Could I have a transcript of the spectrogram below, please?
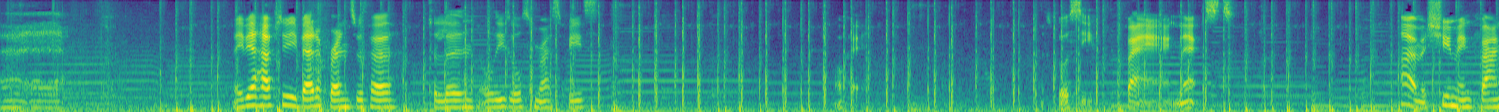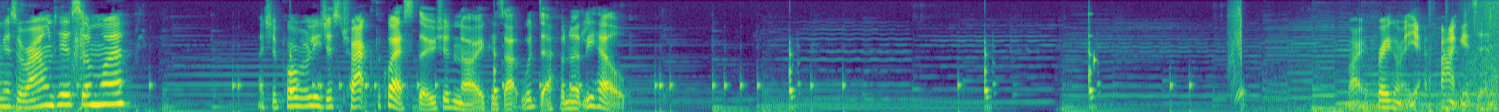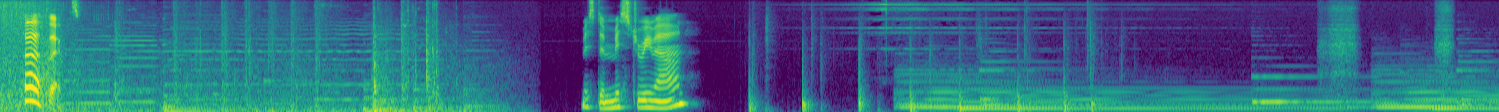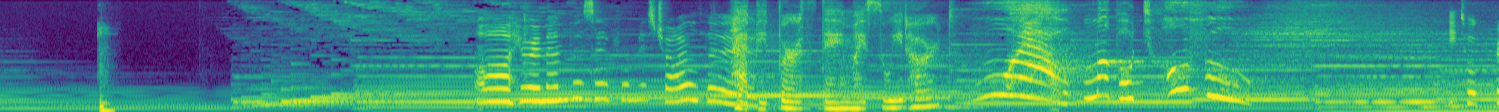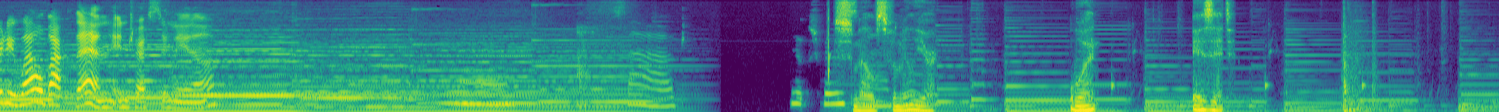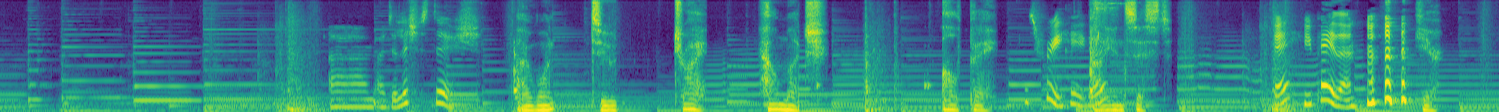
Uh, maybe I have to be better friends with her to learn all these awesome recipes. Okay. Let's go see Fang next. I'm assuming Fang is around here somewhere. I should probably just track the quest though, shouldn't I? Because that would definitely help. Right, fragrant. Yeah, Fang is in. Perfect. Mr. Mystery Man. His. Happy birthday, my sweetheart. Wow, Mapo Tofu! He talked pretty well back then, interestingly enough. Sad. He looks really Smells sad. familiar. What is it? Um, a delicious dish. I want to try. How much? I'll pay. It's free. Here you go. I insist. Okay, you pay then. Here.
